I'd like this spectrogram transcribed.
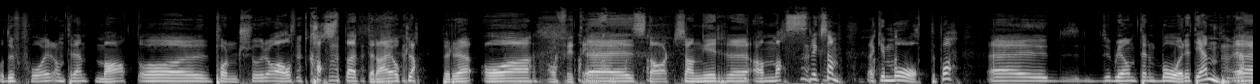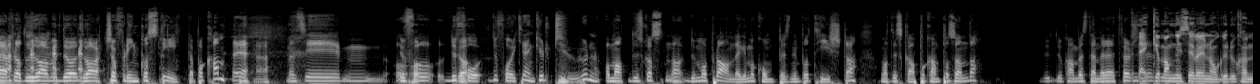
og du får omtrent mat og ponchoer og alt kasta etter deg, og klappere og oh, eh, startsanger eh, en masse, liksom. Det er ikke måte på. Eh, du ble omtrent båret hjem, eh, for at du har, du, har, du har vært så flink og stilte på kamp. Mens i, mm, og, Du får- og du, får, du får ikke den kulturen om at du, skal du må planlegge med kompisen din på tirsdag om at de skal på kamp på søndag. Du, du kan bestemme det rett før. Det er ikke mange steder i Norge du kan,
